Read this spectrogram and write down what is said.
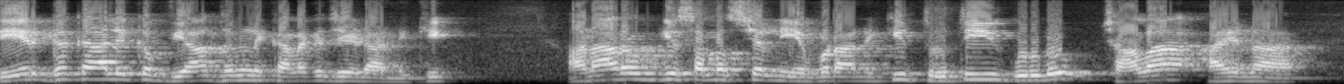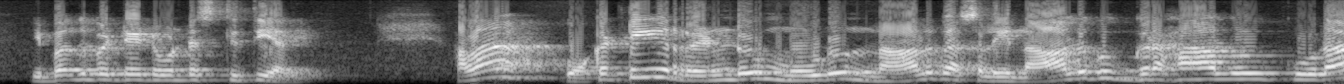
దీర్ఘకాలిక వ్యాధుల్ని కలగజేయడానికి అనారోగ్య సమస్యల్ని ఇవ్వడానికి తృతీయ గురుడు చాలా ఆయన ఇబ్బంది పెట్టేటువంటి స్థితి అది. అలా ఒకటి రెండు మూడు నాలుగు అసలు ఈ నాలుగు గ్రహాలు కూడా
